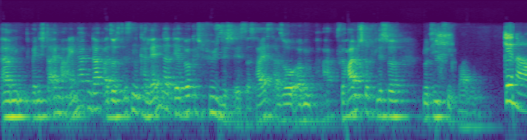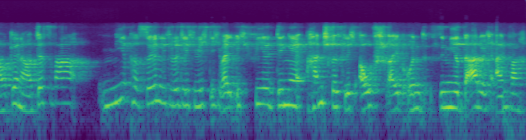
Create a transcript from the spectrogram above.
Ähm, wenn ich da einmal einhaken darf, also es ist ein Kalender, der wirklich physisch ist, das heißt also ähm, für handschriftliche Notizen quasi. Genau, genau. Das war mir persönlich wirklich wichtig, weil ich viel Dinge handschriftlich aufschreibe und sie mir dadurch einfach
